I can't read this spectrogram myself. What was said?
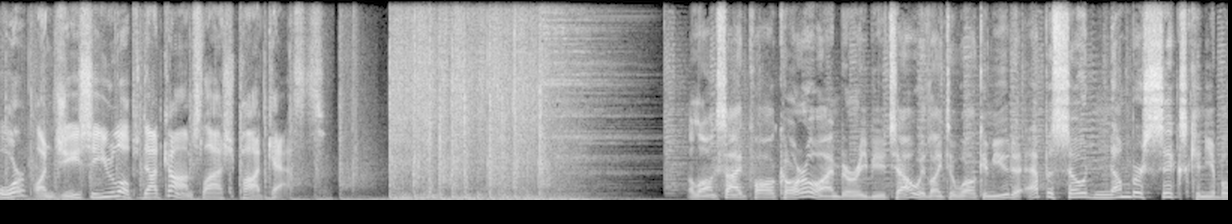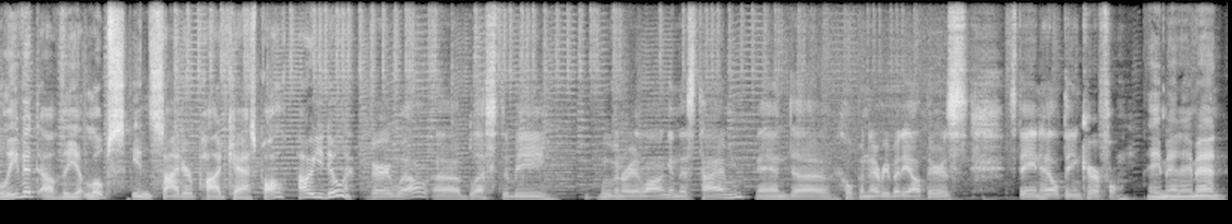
or on gculopes.com slash podcasts. Alongside Paul Coro, I'm Barry Beutel. We'd like to welcome you to episode number six. Can you believe it? Of the Lopes Insider Podcast. Paul, how are you doing? Very well. Uh, blessed to be moving right along in this time and uh, hoping everybody out there is staying healthy and careful. Amen, amen.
